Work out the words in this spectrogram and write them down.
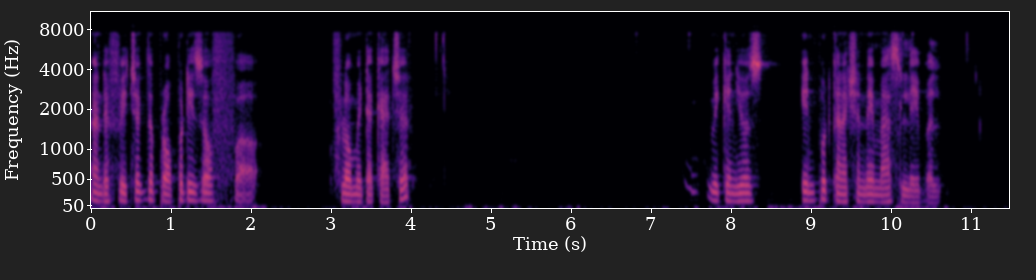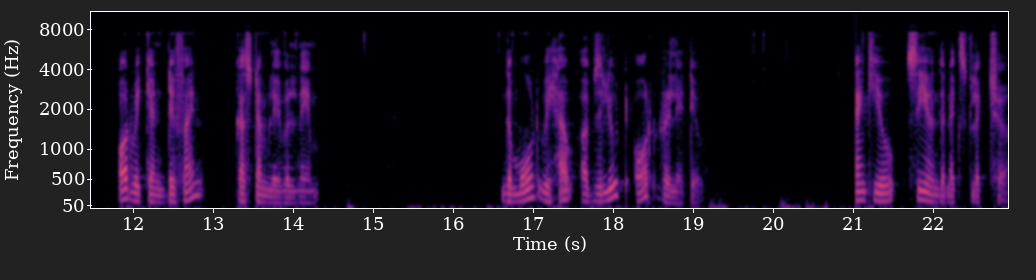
And if we check the properties of uh, flow meter catcher, we can use input connection name as label or we can define custom label name. The mode we have absolute or relative. Thank you. See you in the next lecture.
